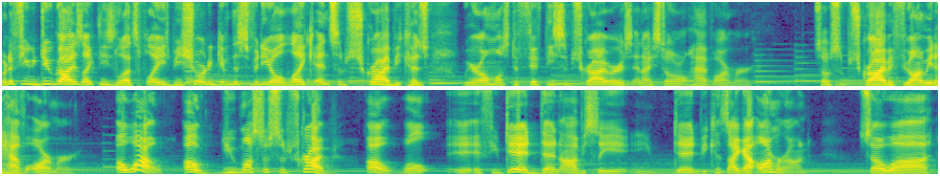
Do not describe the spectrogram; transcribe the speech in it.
But if you do guys like these Let's Plays, be sure to give this video a like and subscribe because we are almost to 50 subscribers and I still don't have armor. So subscribe if you want me to have armor. Oh, wow. Oh, you must have subscribed. Oh, well, if you did, then obviously you did because I got armor on. So, uh,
